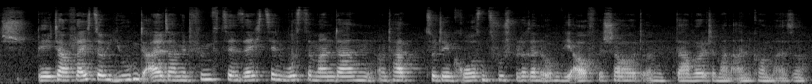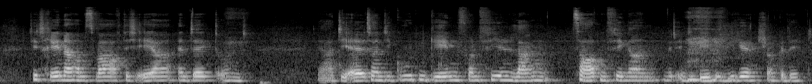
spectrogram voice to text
später, vielleicht so im Jugendalter mit 15, 16, wusste man dann und hat zu den großen Zuspielerinnen irgendwie aufgeschaut und da wollte man ankommen. Also die Trainer haben es wahrhaftig eher entdeckt und ja, die Eltern die guten Genen von vielen langen, zarten Fingern mit in die Babywiege schon gelegt.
